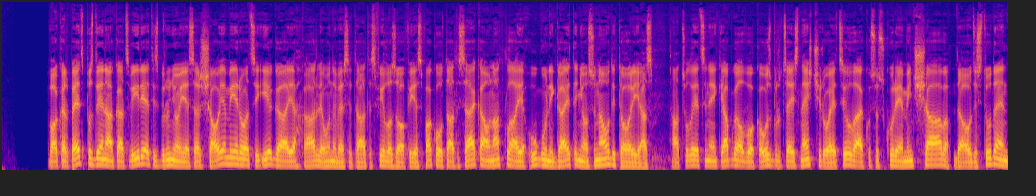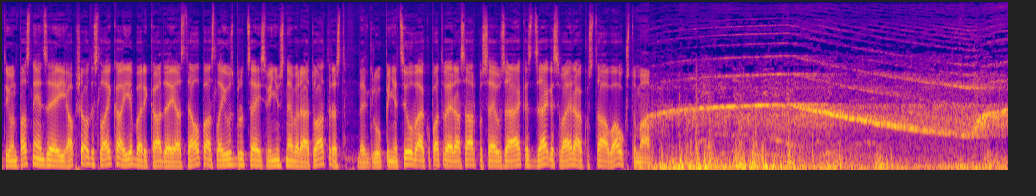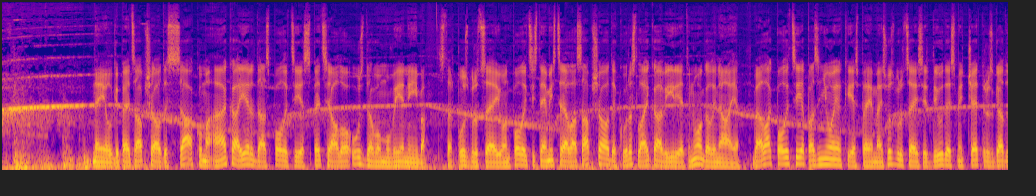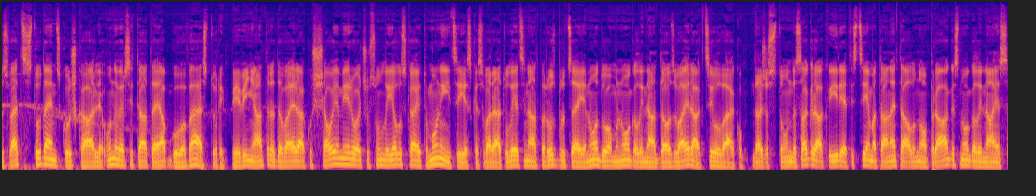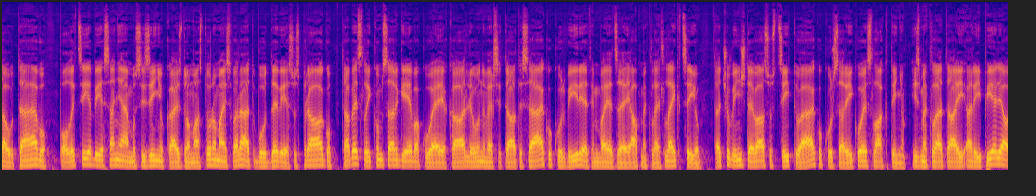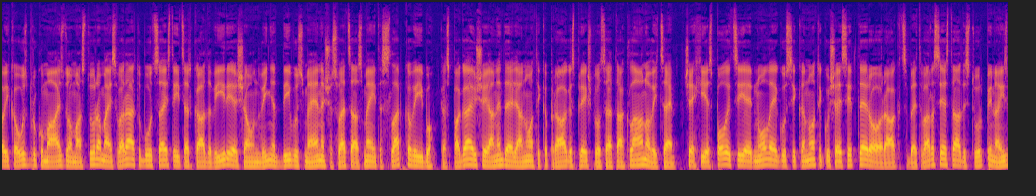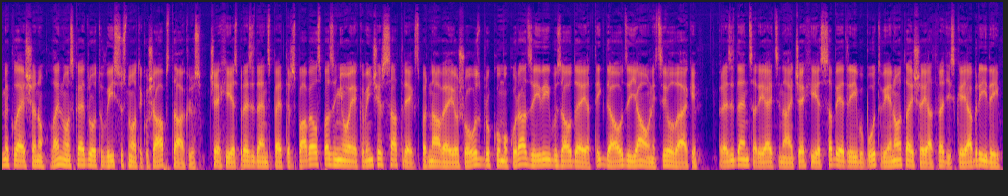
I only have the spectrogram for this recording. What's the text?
Vakar pēcpusdienā kāds vīrietis bruņojies ar šaujamieroci iegāja Kārļa Universitātes filozofijas fakultātes ēkā un atklāja uguni gaiteņos un auditorijās. Acu liecinieki apgalvo, ka uzbrucējs nešķiroja cilvēkus, uz kuriem viņš šāva. Daudzi studenti un pasniedzēji apšaudes laikā iebarikādējās telpās, lai uzbrucējs viņus nevarētu atrast, bet grupiņa cilvēku patvērās ārpusē uz ēkas dzegas vairāku stāvu augstumā. Neilgi pēc apšaudes sākuma ēkā ieradās policijas speciālo uzdevumu vienība. Starp uzbrucēju un policistiem izcēlās apšaude, kuras laikā vīrieti nogalināja. Vēlāk policija paziņoja, ka iespējamais uzbrucējs ir 24 gadus vecs students, kurš Kārļa universitātē apguva vēsturi. Pie viņa atrada vairākus šaujamieročus un lielu skaitu munīcijas, kas varētu liecināt par uzbrucēja nodomu nogalināt daudz vairāk cilvēku. Dažas stundas agrāk vīrietis ciematā netālu no Prāgas nogalināja savu tēvu. Policija bija saņēmusi ziņu, ka aizdomās turamais varētu būt devies uz Prāgu, tāpēc likumsargi evakuēja Kārļa universitātes ēku, kur vīrietim vajadzēja apmeklēt lekciju, taču viņš devās uz citu ēku, kur sarīkoja slaktiņu. Izmeklētāji arī pieļauj, ka uzbrukumā aizdomās turamais varētu būt saistīts ar kāda vīrieša un viņa divus mēnešus vecās meitas slepkavību, kas pagājušajā nedēļā notika Prāgas priekšpilsētā Klānovicē. Čehijas policija ir noliegusi, ka notikušais ir terora akts, bet varas iestādes turpina izmeklēšanu, lai noskaidrotu visus notikušā apstākļus. Čehijas prezidents Peters Pavels paziņoja, ka viņš ir satriekts par nāvējošo uzbrukumu, kurā dzīvību zaudēja tik daudzi jauni cilvēki. Prezidents arī aicināja Čehijas sabiedrību būt vienotai šajā traģiskajā brīdī.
